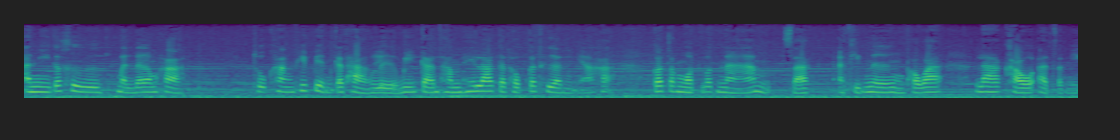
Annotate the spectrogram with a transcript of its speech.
อันนี้ก็คือเหมือนเดิมค่ะ ทุกครั้งที่เปลี่ยนกระถางหรือมีการทำให้รากกระทบกระเทือนอย่างเงี้ยค่ะ ก็จะงดรดน้ำสักอาทิตย์หนึ่งเพราะว่ารากเขาอาจจะมี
